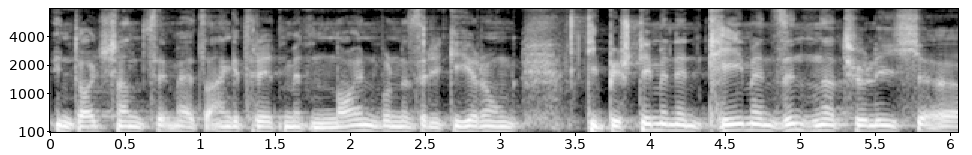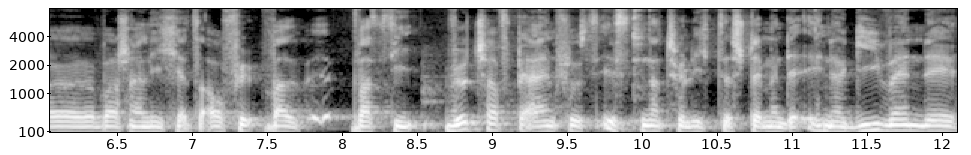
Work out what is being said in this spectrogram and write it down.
in Deutschland sind wir jetzt angetreten mit einer neuen Bundesregierung. Die bestimmenden Themen sind natürlich äh, wahrscheinlich jetzt auch, für, was die Wirtschaft beeinflusst, ist natürlich das Stemmen der Energiewende.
